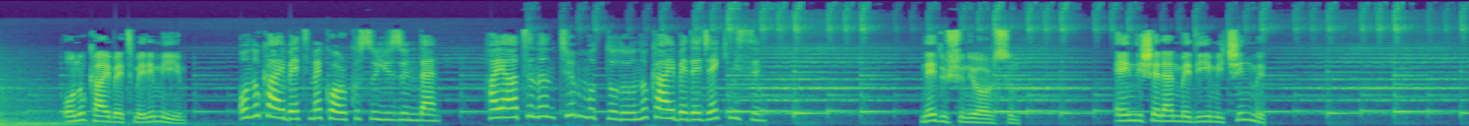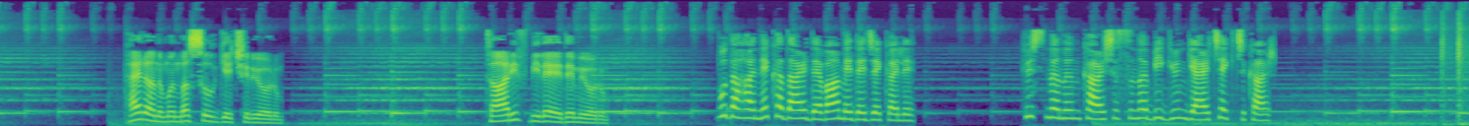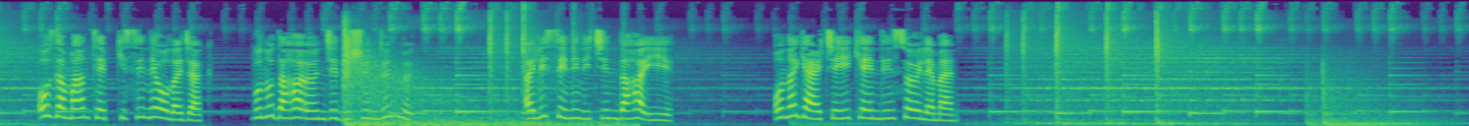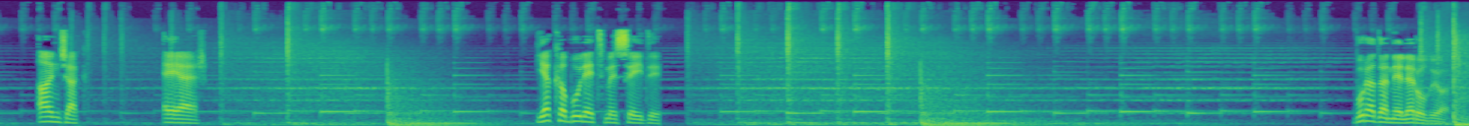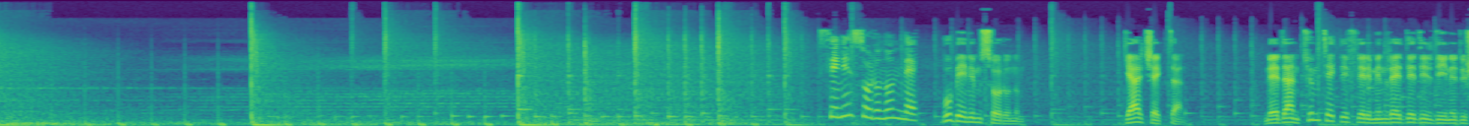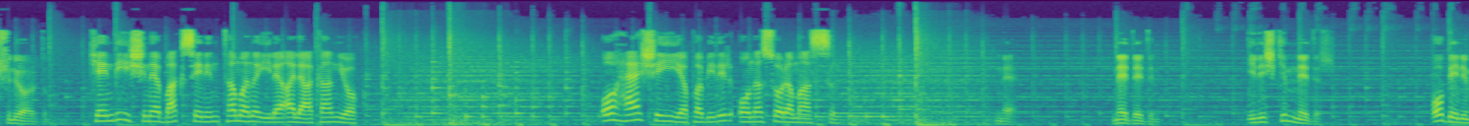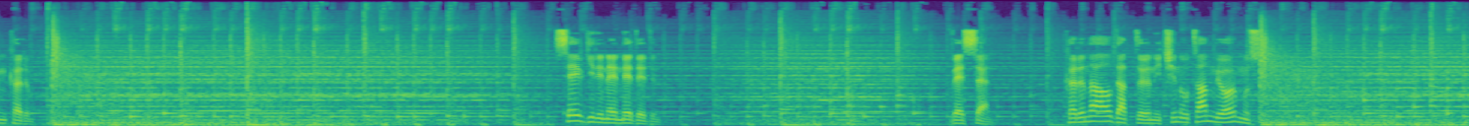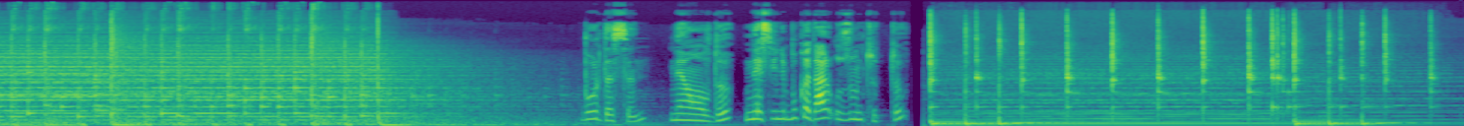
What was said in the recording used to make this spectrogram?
Onu kaybetmeli miyim? Onu kaybetme korkusu yüzünden. Hayatının tüm mutluluğunu kaybedecek misin? Ne düşünüyorsun? Endişelenmediğim için mi? Her anımı nasıl geçiriyorum? Tarif bile edemiyorum. Bu daha ne kadar devam edecek Ali? Hüsna'nın karşısına bir gün gerçek çıkar. O zaman tepkisi ne olacak? Bunu daha önce düşündün mü? Ali senin için daha iyi. Ona gerçeği kendin söylemen. Ancak eğer ya kabul etmeseydi? Burada neler oluyor? Senin sorunun ne? Bu benim sorunum. Gerçekten. Neden tüm tekliflerimin reddedildiğini düşünüyordum? Kendi işine bak senin Taman'a ile alakan yok. O her şeyi yapabilir, ona soramazsın. Ne? Ne dedin? İlişkim nedir? O benim karım. Sevgiline ne dedin? Ve sen? Karını aldattığın için utanmıyor musun? buradasın. Ne oldu? Ne seni bu kadar uzun tuttu?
